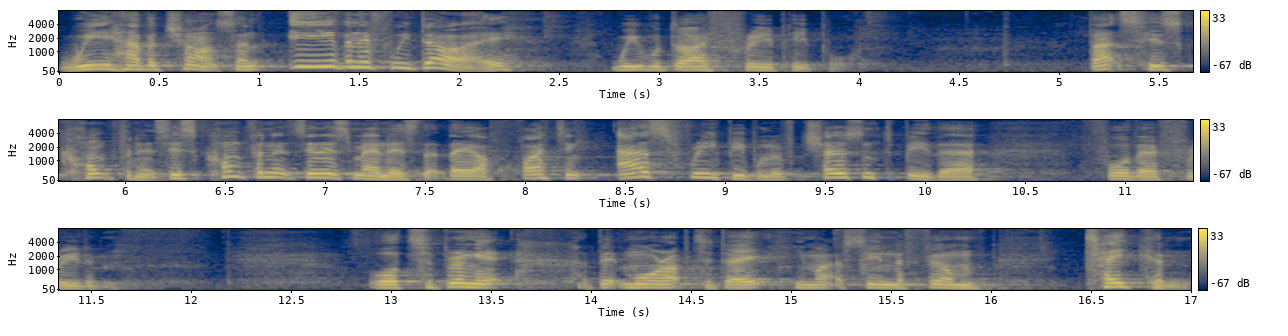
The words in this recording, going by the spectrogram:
we have a chance. And even if we die, we will die free people. That's his confidence. His confidence in his men is that they are fighting as free people who have chosen to be there for their freedom. Or to bring it a bit more up to date, you might have seen the film Taken.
